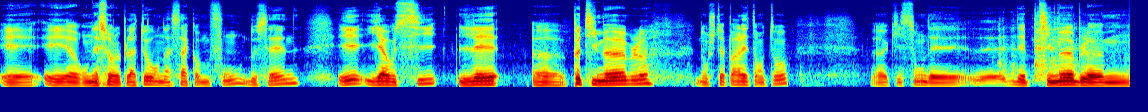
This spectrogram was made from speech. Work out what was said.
Et, et, euh, on est sur le plateau, on a ça comme fond de scène. Et il y a aussi les euh, petits meubles dont je te parlais tantôt, qui sont des, des petits meubles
